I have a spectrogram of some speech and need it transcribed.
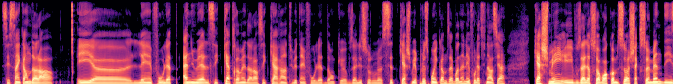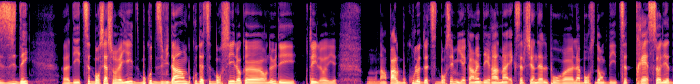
c'est 50 et euh, l'infolette annuelle, c'est 80 c'est 48 infolettes. Donc, vous allez sur le site cachemireplus.com, vous abonnez à l'infolette financière Cachemire et vous allez recevoir comme ça chaque semaine des idées des titres boursiers à surveiller, beaucoup de dividendes, beaucoup de titres boursiers. Là, a eu des. Écoutez, là, on en parle beaucoup là, de titres boursiers, mais il y a quand même des rendements exceptionnels pour la bourse, donc des titres très solides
